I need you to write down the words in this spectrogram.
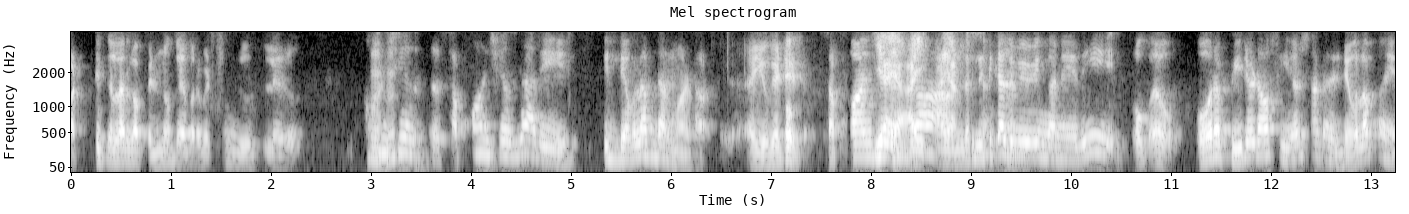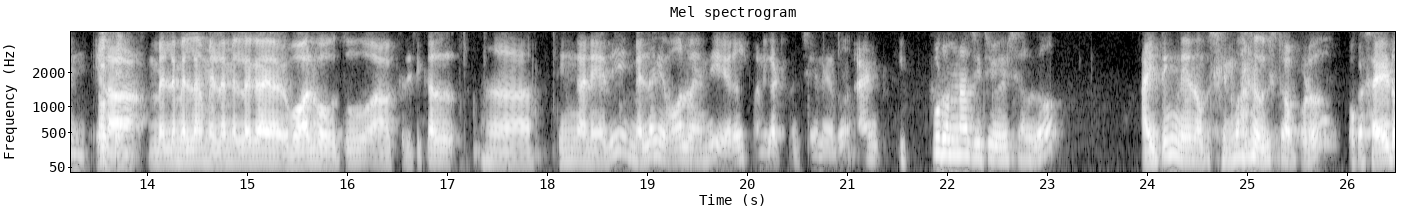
పర్టికులర్గా పెన్ను పేపర్ పెట్టుకుని చూడలేదు. కాన్షియస్ సబ్ కాన్షియస్గా అది ఇట్ డెవలప్డ్ అనమాట యు గెట్ ఇట్ సబ్ Yeah, yeah, I- I conscious. Critical. Viewing అనేది over a period of years నాకు అది డెవలప్ అయింది. ఇలా మెల్లమెల్ల మెల్లమెల్లగా ఎవాల్వ్ అవుతూ ఆ క్రిటికల్ థింగ్ అనేది మెల్లగా ఎవాల్వ్ అయింది. ఏ రోజు పని కట్టుకుని చేయలేదు. అండ్ ఇప్పుడున్న సిచ్యువేషన్లో ఐ థింక్ నేను ఒక సినిమా చూసేటప్పుడు ఒక సైడ్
